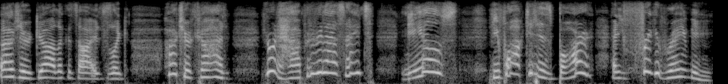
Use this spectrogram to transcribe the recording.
oh dear God, look at his eyes. He's like, oh dear God, you know what happened to me last night? Niels, he walked in his barn and he freaking raped me.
